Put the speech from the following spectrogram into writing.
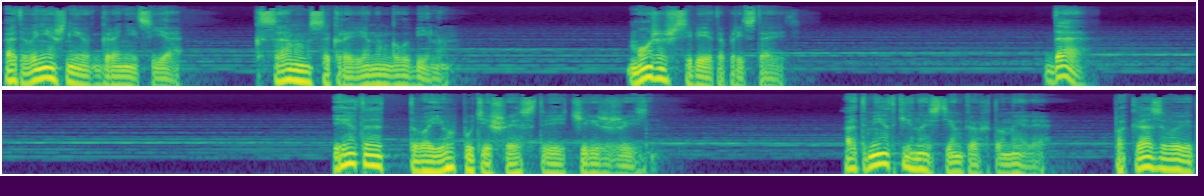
От внешних границ «я» к самым сокровенным глубинам. Можешь себе это представить? Да. Это твое путешествие через жизнь. Отметки на стенках туннеля показывают,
